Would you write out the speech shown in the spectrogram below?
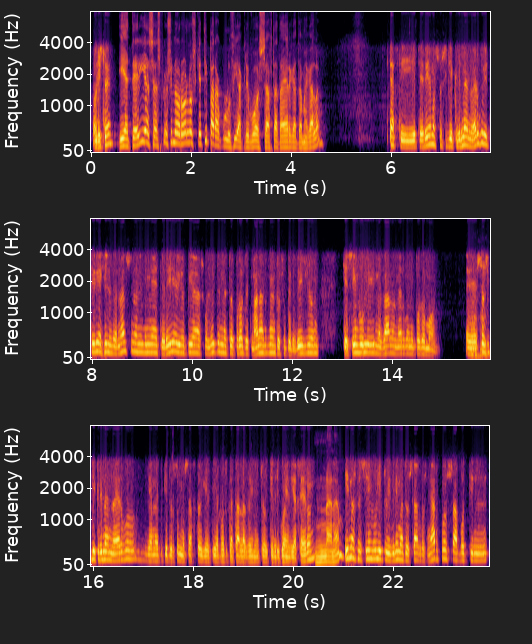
Ορίστε. Η εταιρεία σας ποιος είναι ο ρόλος και τι παρακολουθεί ακριβώς σε αυτά τα έργα τα μεγάλα; Αυτή η εταιρεία μας στο συγκεκριμένο έργο, η εταιρεία Hill International είναι μια εταιρεία η οποία ασχολείται με το project management, το supervision και σύμβουλοι μεγάλων έργων υποδομών. Ε, στο συγκεκριμένο έργο, για να επικεντρωθούμε σε αυτό γιατί από ό,τι κατάλαβα είναι το κεντρικό ενδιαφέρον, ναι, ναι. είμαστε σύμβουλοι του Ιδρύματος Σταύρος Νιάρχος από, την,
